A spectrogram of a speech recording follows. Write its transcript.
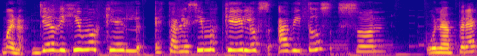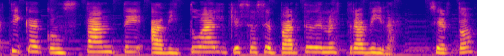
bueno, ya dijimos que establecimos que los hábitos son una práctica constante, habitual, que se hace parte de nuestra vida, ¿cierto?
